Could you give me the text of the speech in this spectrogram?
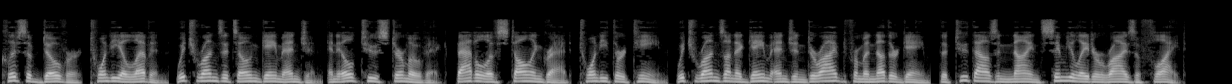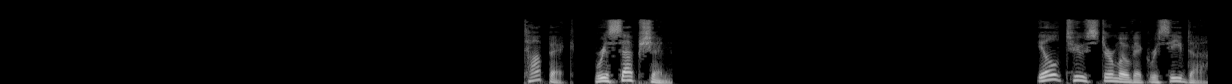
Cliffs of Dover 2011, which runs its own game engine and Il-2 Sturmovik, Battle of Stalingrad 2013, which runs on a game engine derived from another game, the 2009 simulator Rise of Flight. Reception Il-2 Sturmovik received a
